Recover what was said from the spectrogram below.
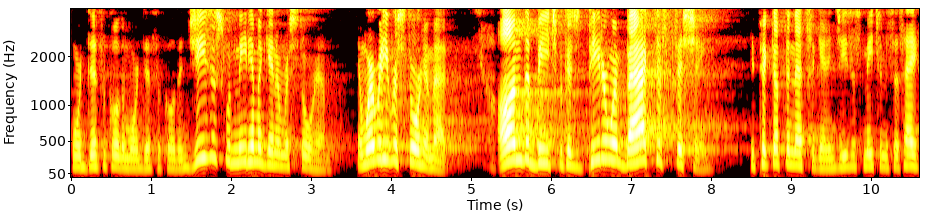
more difficult and more difficult. And Jesus would meet him again and restore him. And where would he restore him at? On the beach, because Peter went back to fishing. He picked up the nets again, and Jesus meets him and says, Hey,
